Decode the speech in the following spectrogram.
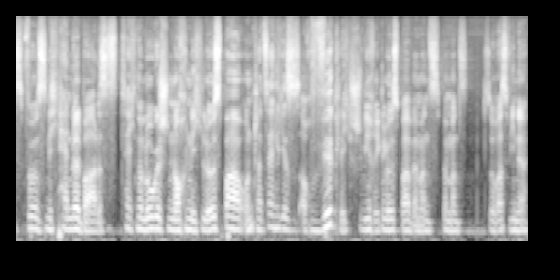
ist für uns nicht handelbar. Das ist technologisch noch nicht lösbar und tatsächlich ist es auch wirklich schwierig lösbar, wenn man wenn man sowas wie eine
